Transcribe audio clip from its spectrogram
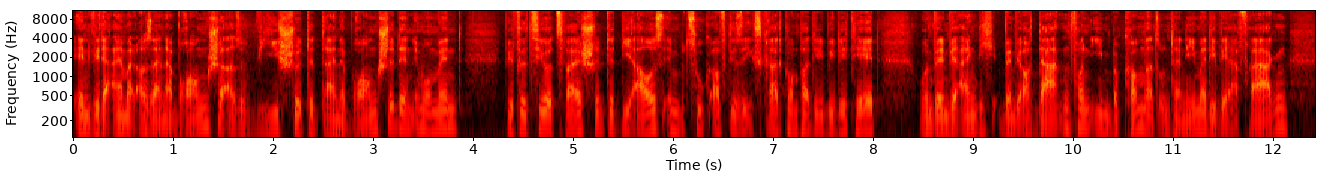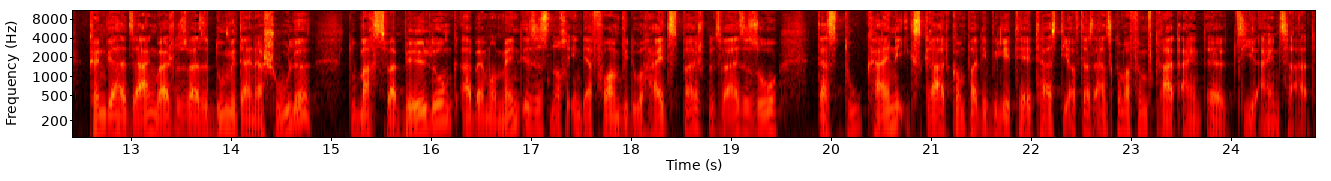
entweder einmal aus seiner Branche, also wie schüttet deine Branche denn im Moment wie viel CO2 schüttet die aus in Bezug auf diese X-Grad-Kompatibilität. Und wenn wir eigentlich, wenn wir auch Daten von ihm bekommen als Unternehmer, die wir erfragen, können wir halt sagen, beispielsweise du mit deiner Schule, du machst zwar Bildung, aber im Moment ist es noch in der Form, wie du heizt beispielsweise so, dass du keine X-Grad-Kompatibilität hast, die auf das 1,5 Grad ein, äh, Ziel einzahlt.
